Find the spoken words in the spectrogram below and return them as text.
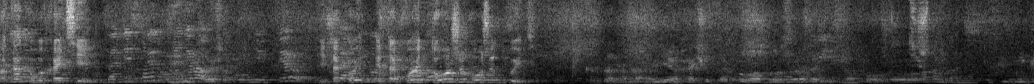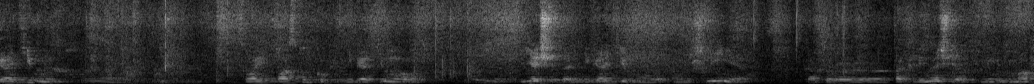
А как вы хотели? За 10 лет генерал что помнит первый. И такой, и такой тоже может быть. Я хочу такой вопрос задать по поводу негативных э, своих поступков и негативного, я считаю, негативного этого мышления, которое так или иначе я него не могу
